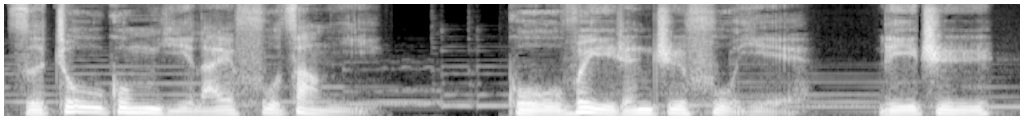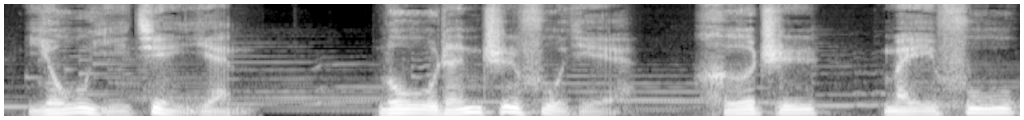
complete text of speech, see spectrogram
自周公以来复葬矣。故为人之父也，礼之有以见焉。鲁人之父也，何之美夫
